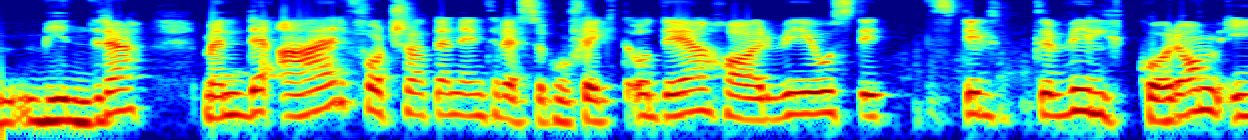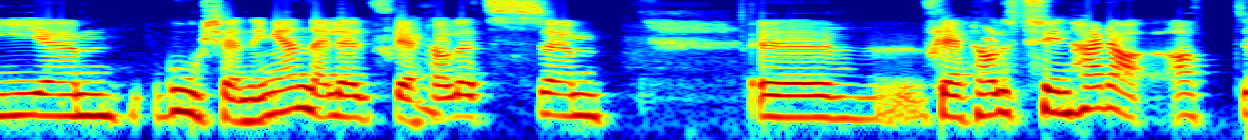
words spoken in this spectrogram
mindre. Men det er fortsatt en interessekonflikt, og det har vi jo stilt, vilkår om i godkjenningen, eller flertallets, flertallets syn her, da, at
